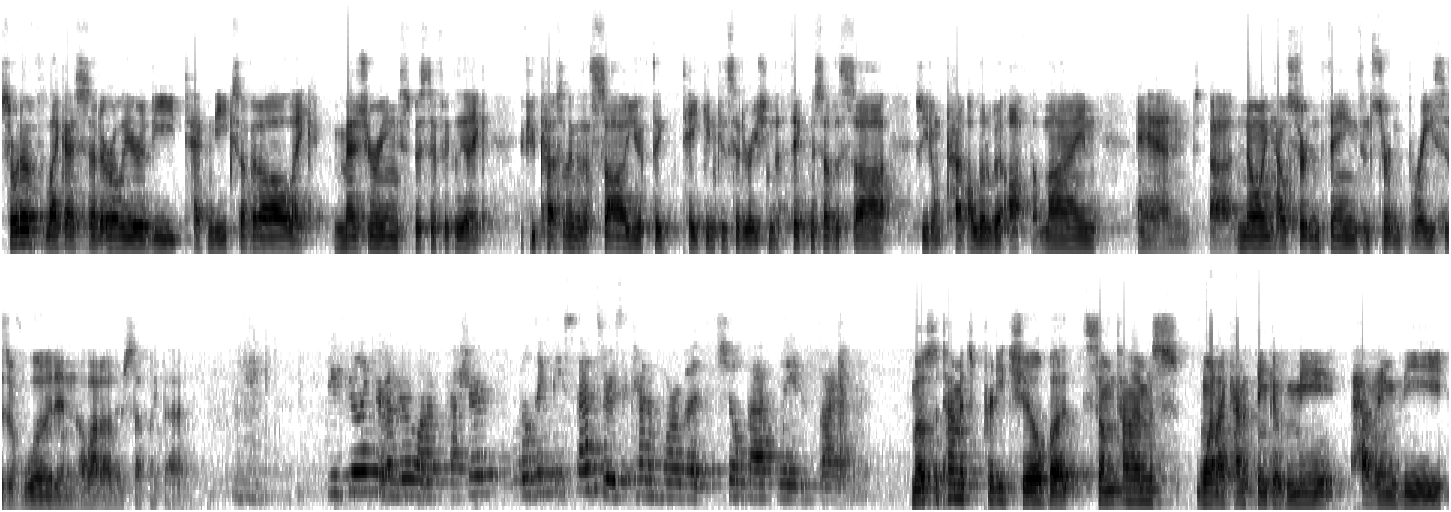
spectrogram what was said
Sort of like I said earlier, the techniques of it all, like measuring specifically, like if you cut something with a saw, you have to take in consideration the thickness of the saw so you don't cut a little bit off the line, and uh, knowing how certain things and certain braces of wood and a lot of other stuff like that. Do you feel like you're under a lot of pressure building these sets, or is it kind of more of a chill back, laid environment? Most of the time it's pretty chill, but sometimes when I kind of think of me having the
